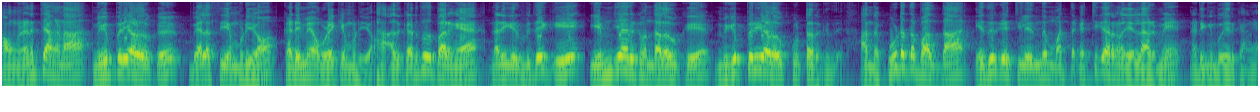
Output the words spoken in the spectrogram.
அவங்க நினைச்சாங்கன்னா மிகப்பெரிய அளவுக்கு வேலை செய்ய முடியும் கடுமையா உழைக்க முடியும். அதுக்கு அடுத்தது பாருங்க நடிகர் விஜய்க்கு எம்ஜிஆருக்கு வந்த அளவுக்கு மிகப்பெரிய அளவு கூட்டம் இருக்குது. அந்த கூட்டத்தை பார்த்து தான் எதிர்கட்சியிலேருந்து மற்ற கட்சிக்காரங்க எல்லாருமே நடுங்கி போயிருக்காங்க.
